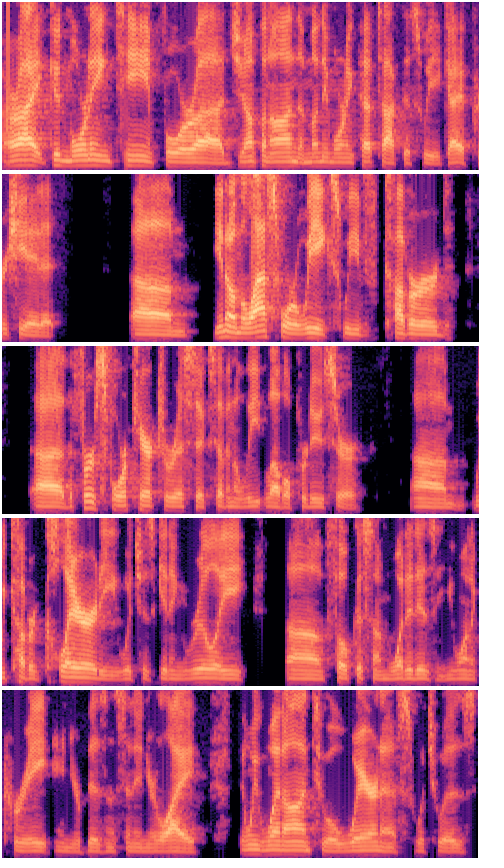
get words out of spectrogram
All right. Good morning, team, for uh, jumping on the Monday morning pep talk this week. I appreciate it. Um, you know, in the last four weeks, we've covered uh, the first four characteristics of an elite level producer. Um, we covered clarity, which is getting really uh, focused on what it is that you want to create in your business and in your life. Then we went on to awareness, which was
